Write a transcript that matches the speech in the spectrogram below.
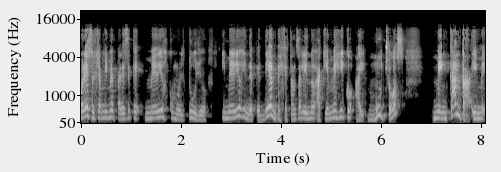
por eso es que a mí me parece que medios como el tuyo y medios independientes que están saliendo aquí en México, hay muchos, me encanta y me,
